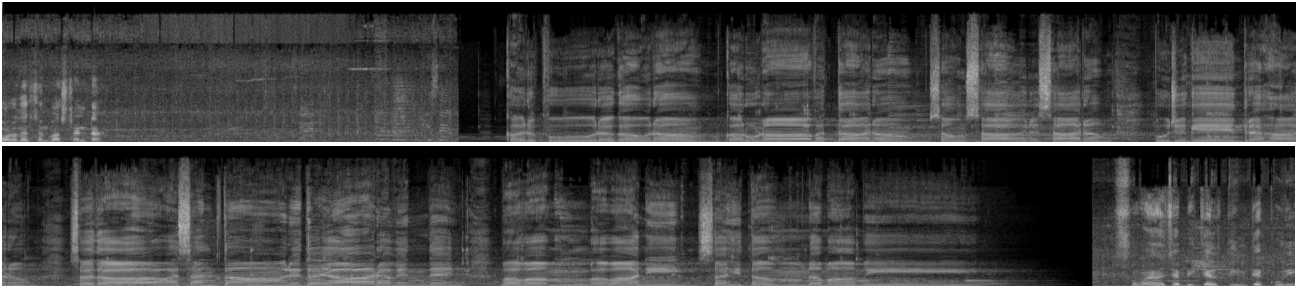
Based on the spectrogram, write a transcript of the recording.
বড় দেখছেন বাস স্ট্যান্ডটা? कर्पूरगौरं करुणावतारं संसारसारं भुजगेन्द्रहारं सदा वसन्तं हृदयारविन्दे भवं भवानी सहितं नमामि সময় হচ্ছে বিকেল তিনটে কুড়ি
